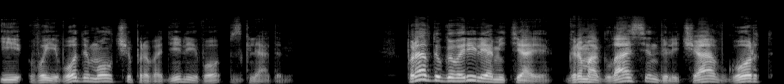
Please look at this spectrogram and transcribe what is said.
и воеводы молча проводили его взглядами. Правду говорили о Митяе, громогласен, величав, горд,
